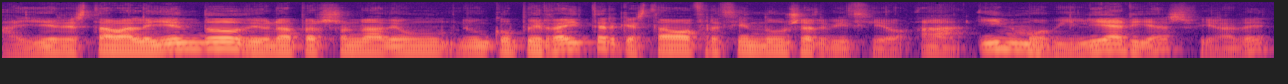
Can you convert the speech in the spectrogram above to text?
ayer estaba leyendo de una persona, de un, de un, copywriter que estaba ofreciendo un servicio a inmobiliarias, fíjate,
